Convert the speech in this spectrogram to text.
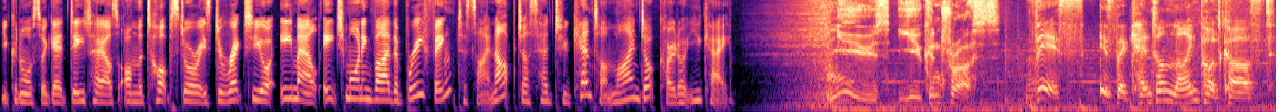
You can also get details on the top stories direct to your email each morning via the briefing. To sign up, just head to kentonline.co.uk. News you can trust. This is the Kent Online Podcast.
